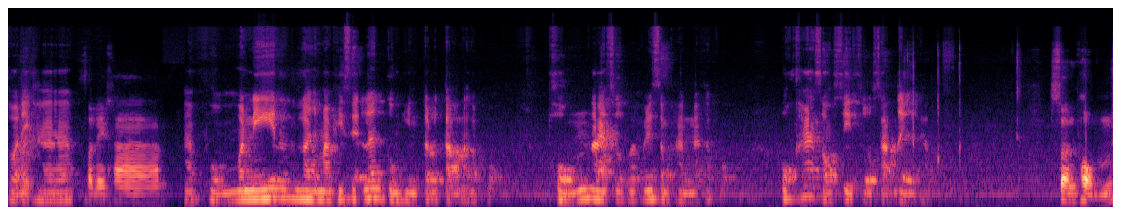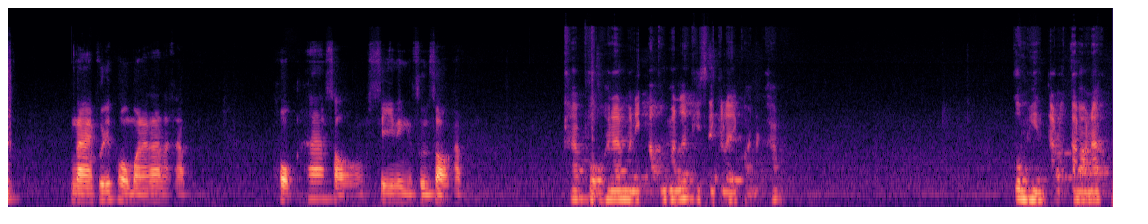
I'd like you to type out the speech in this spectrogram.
สวัสดีครับ สวัสดีครับ ครับผมวันนี้เราจะมาพรีเซนต์เรื่องกลุ่มหินตะลุเตานะครับผม ผมนายสุภวิทย์สัมพันธ์นะครับผมหกห้าสองสี่ศูนย์สามหนึ่งครับ ส่วนผมนายพุทธิพงศ์มรณะนะครับหกห้าสองสี่หนึ่งศูนย์สองครับ ครับผมเพราะฉะนั้นวันนี้เราก็มาเริ่มพรีเซนต์กันเลยดีกว่อนนะครับ กลุ่มหินตะลุเตานะครับผ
